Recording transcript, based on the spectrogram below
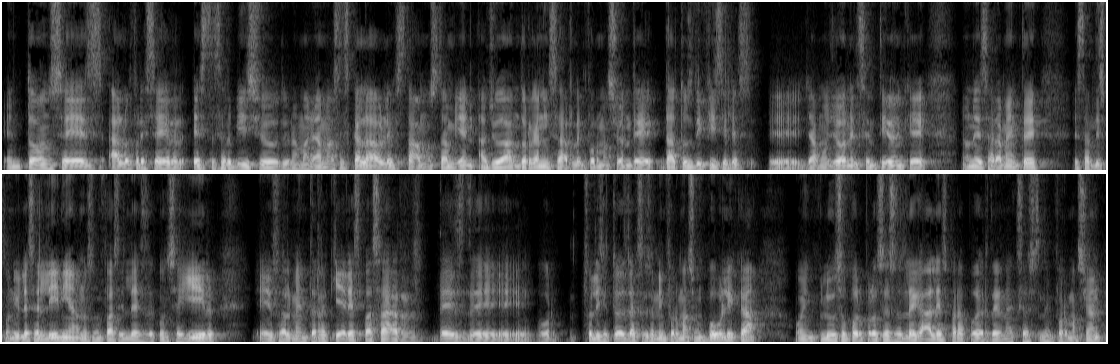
Entonces, al ofrecer este servicio de una manera más escalable, estábamos también ayudando a organizar la información de datos difíciles, eh, llamo yo, en el sentido en que no necesariamente están disponibles en línea, no son fáciles de conseguir, eh, usualmente requieres pasar desde eh, por solicitudes de acceso a la información pública o incluso por procesos legales para poder tener acceso a esta información.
